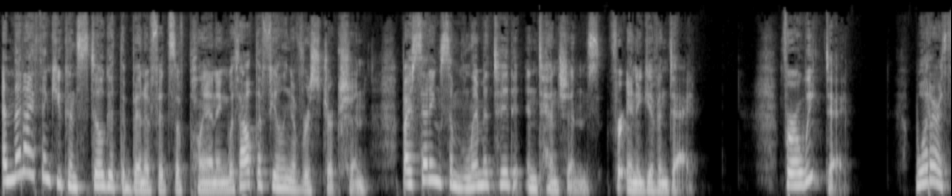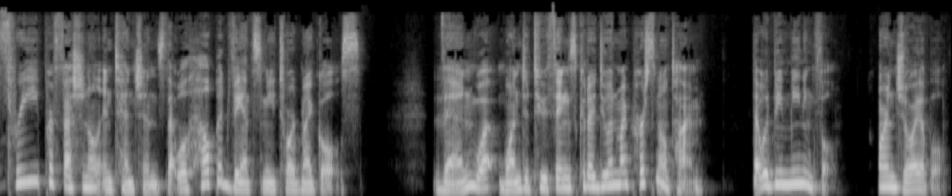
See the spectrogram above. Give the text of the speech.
And then I think you can still get the benefits of planning without the feeling of restriction by setting some limited intentions for any given day. For a weekday, what are three professional intentions that will help advance me toward my goals? Then, what one to two things could I do in my personal time that would be meaningful or enjoyable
